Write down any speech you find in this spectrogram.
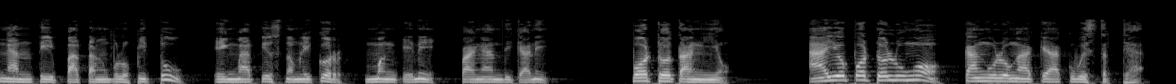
nganti patang puluh pitu ing Matius 16 mengkene pangandikane. Padha tangio. Ayo padha lunga kang ngulungake aku wis cedhak.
